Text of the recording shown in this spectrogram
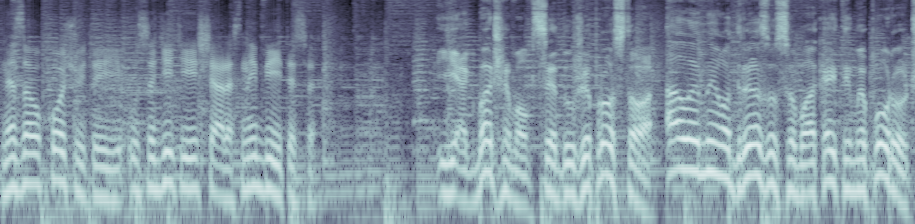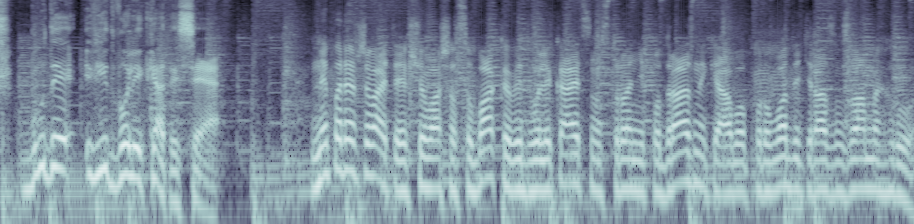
не заохочуйте її, усадіть її ще раз, не бійтеся. Як бачимо, все дуже просто, але не одразу собака йтиме поруч, буде відволікатися. Не переживайте, якщо ваша собака відволікається на сторонні подразники або проводить разом з вами гру.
